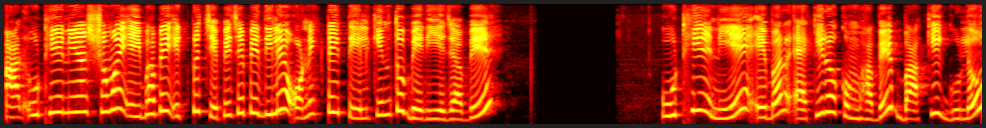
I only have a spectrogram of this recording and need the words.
আর উঠিয়ে নেওয়ার সময় এইভাবে একটু চেপে চেপে দিলে অনেকটাই তেল কিন্তু বেরিয়ে যাবে। উঠিয়ে নিয়ে এবার একই রকমভাবে বাকিগুলোও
